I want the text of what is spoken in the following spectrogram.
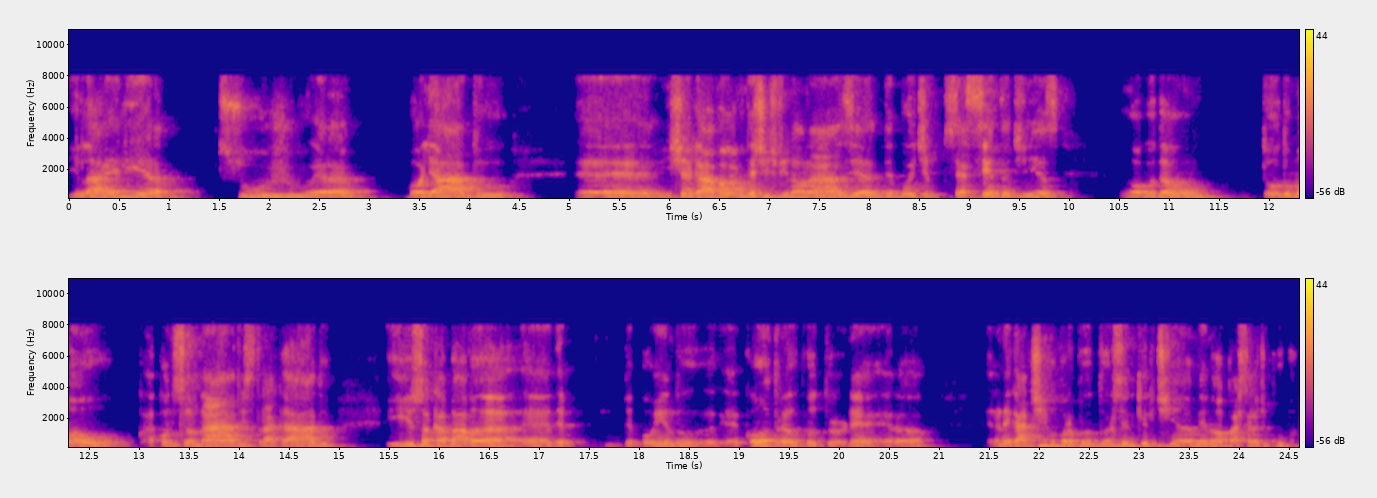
e lá ele era sujo, era molhado, é, e chegava lá no destino final na Ásia, depois de 60 dias, um algodão todo mal acondicionado, estragado, e isso acabava é, de, depoendo é, contra o produtor, né? Era, era negativo para o produtor, sendo que ele tinha menor parcela de culpa.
